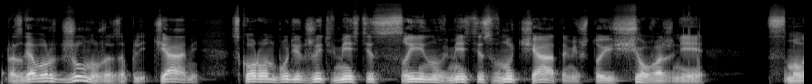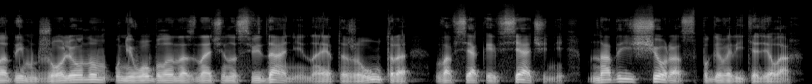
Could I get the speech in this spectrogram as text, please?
Разговор Джун уже за плечами. Скоро он будет жить вместе с сыном, вместе с внучатами, что еще важнее. С молодым Джолионом у него было назначено свидание на это же утро во всякой всячине. Надо еще раз поговорить о делах.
